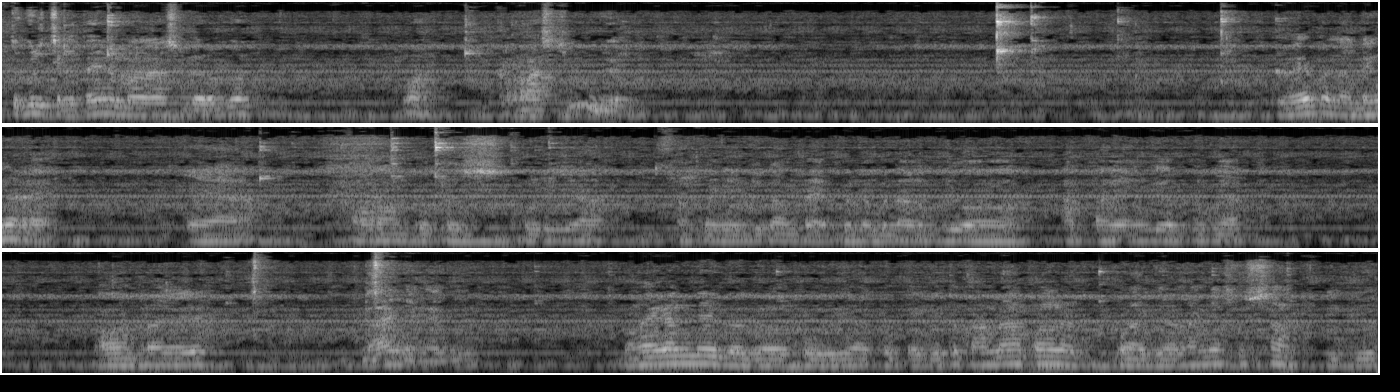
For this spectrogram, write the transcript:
Itu gue diceritain sama saudara gue wah keras juga. Gue pernah denger ya? Kayak orang putus kuliah Sampai kayak gitu sampai benar-benar jual apa yang dia punya. Awal pernah deh banyak kan Makanya kan dia gagal kuliah tuh kayak gitu Karena apa pelajarannya susah gitu.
